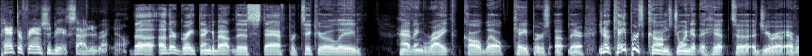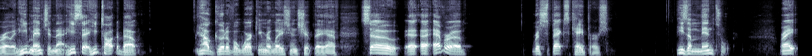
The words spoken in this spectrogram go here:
Panther fans should be excited right now. The other great thing about this staff, particularly having Reich, Caldwell, Capers up there. You know, Capers comes joined at the hip to Ejiro Evero, and he mentioned that. He said he talked about how good of a working relationship they have. So uh, uh, Evero respects Capers. He's a mentor, right?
